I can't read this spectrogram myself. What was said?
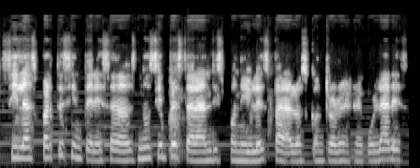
Si las partes interesadas no siempre estarán disponibles para los controles regulares,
